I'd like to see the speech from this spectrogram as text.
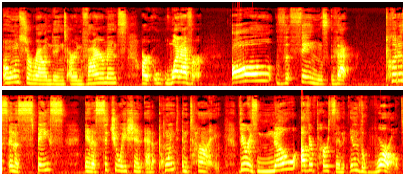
own surroundings, our environments, our whatever. All the things that put us in a space, in a situation, at a point in time. There is no other person in the world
